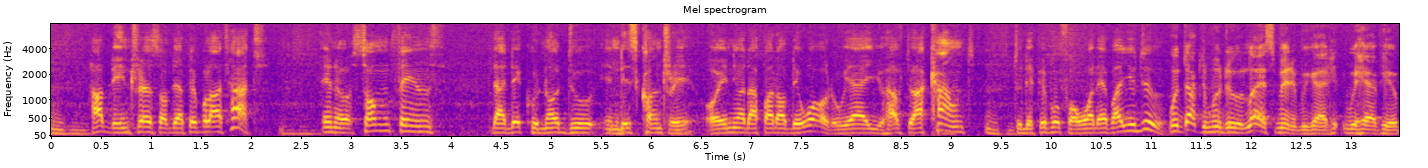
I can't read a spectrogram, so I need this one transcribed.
mm-hmm. have the interests of their people at heart. Mm-hmm. You know, some things that they could not do in this country or any other part of the world where you have to account to the people for whatever you do. Well, Dr. Madu, last minute we got we have here.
